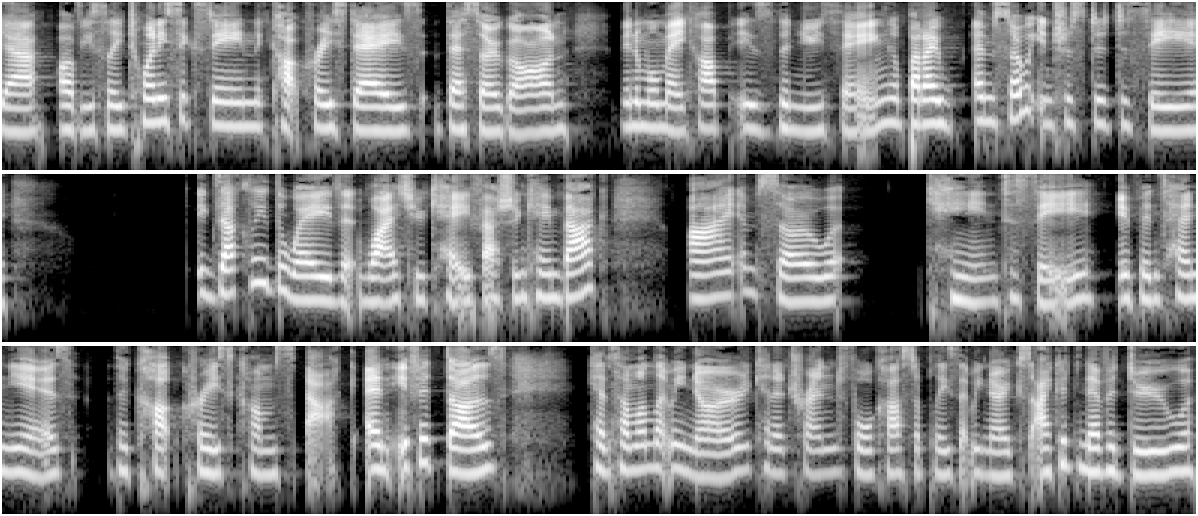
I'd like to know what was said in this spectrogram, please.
yeah, obviously 2016 cut crease days, they're so gone. Minimal makeup is the new thing, but I am so interested to see exactly the way that Y2K fashion came back. I am so keen to see if in 10 years the cut crease comes back. And if it does, can someone let me know? Can a trend forecaster please let me know? Because I could never do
